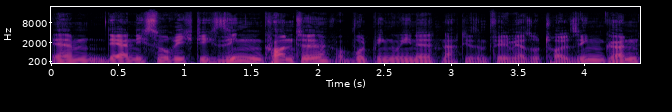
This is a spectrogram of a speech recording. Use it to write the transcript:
ähm, der nicht so richtig singen konnte, obwohl Pinguine nach diesem Film ja so toll singen können.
